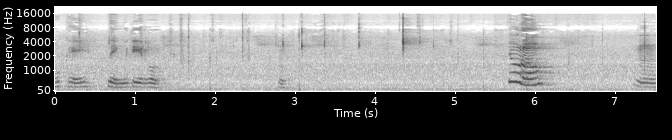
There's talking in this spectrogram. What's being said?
ok liền nguy tiền rồi ừ. đâu ừ.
